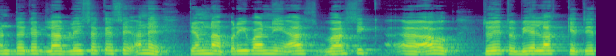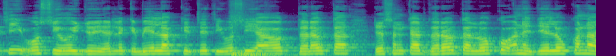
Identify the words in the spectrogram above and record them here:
અંતર્ગત લાભ લઈ શકે છે અને તેમના પરિવારની વાર્ષિક આવક જોઈએ તો બે લાખ કે તેથી ઓછી હોવી જોઈએ. એટલે કે બે લાખ કે તેથી ઓછી આવક ધરાવતા, રેશન કાર્ડ ધરાવતા લોકો અને જે લોકોના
